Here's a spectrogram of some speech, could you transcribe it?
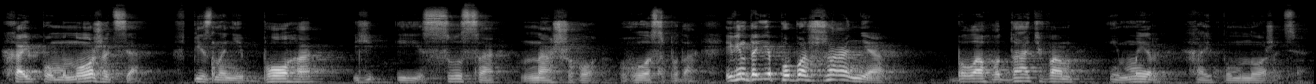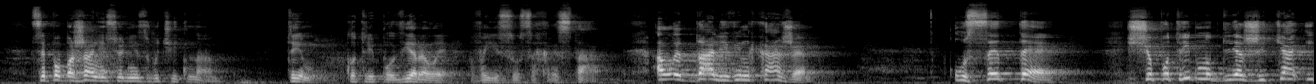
хай помножаться в пізнанні Бога Ісуса нашого Господа. І Він дає побажання, благодать вам і мир, хай помножиться. Це побажання сьогодні звучить нам, тим, котрі повірили в Ісуса Христа. Але далі Він каже, усе те, що потрібно для життя і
